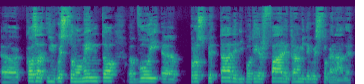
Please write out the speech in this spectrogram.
uh, cosa in questo momento uh, voi uh, prospettate di poter fare tramite questo canale?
